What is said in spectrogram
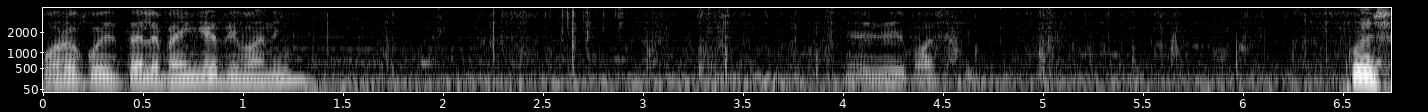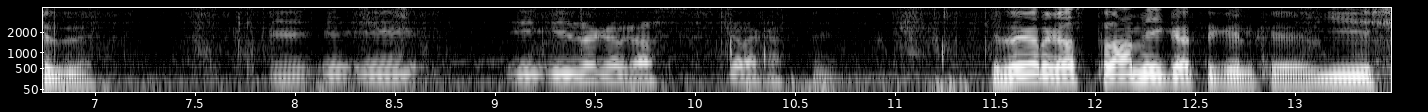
পরে কই তাহলে ভেঙে দিমানি এই যে পাশে কোন সেজে? এই জায়গার ঘাস কেরা কাটছে? এই জায়গার গাছ তো আমি কাটছি কালকে। ইস।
